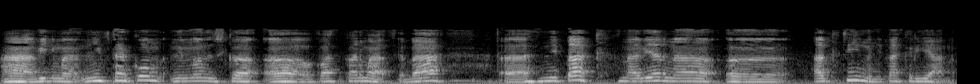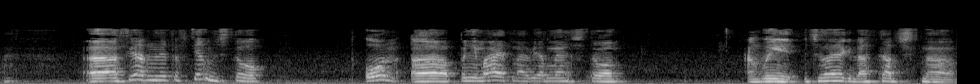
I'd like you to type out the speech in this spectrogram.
э, видимо, не в таком немножечко э, формате, да, э, не так, наверное, э, активно, не так рьяно. Э, связано это с тем, что он э, понимает, наверное, что вы человек достаточно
